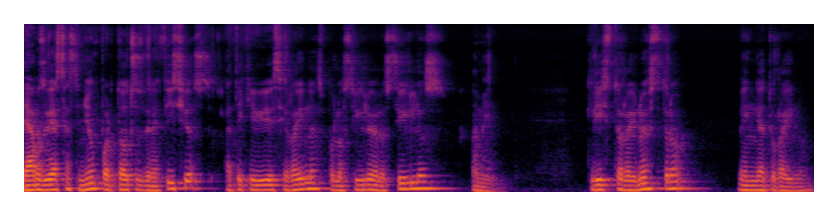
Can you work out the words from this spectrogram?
Te damos gracias, Señor, por todos tus beneficios, a ti que vives y reinas por los siglos de los siglos. Amén. Cristo, Rey nuestro, venga a tu reino.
